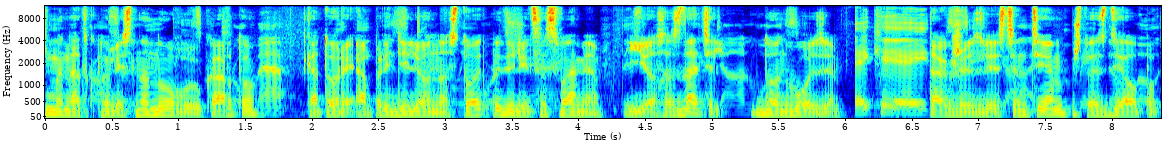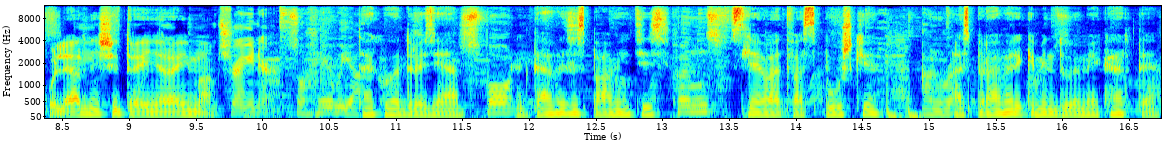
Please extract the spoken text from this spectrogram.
мы наткнулись на новую карту, которой определенно стоит поделиться с вами. Ее создатель – Дон Вози. Также известен тем, что сделал популярнейший тренер Аима. Так вот, друзья, когда вы заспавнитесь, слева от вас пушки, а справа рекомендуемые карты.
